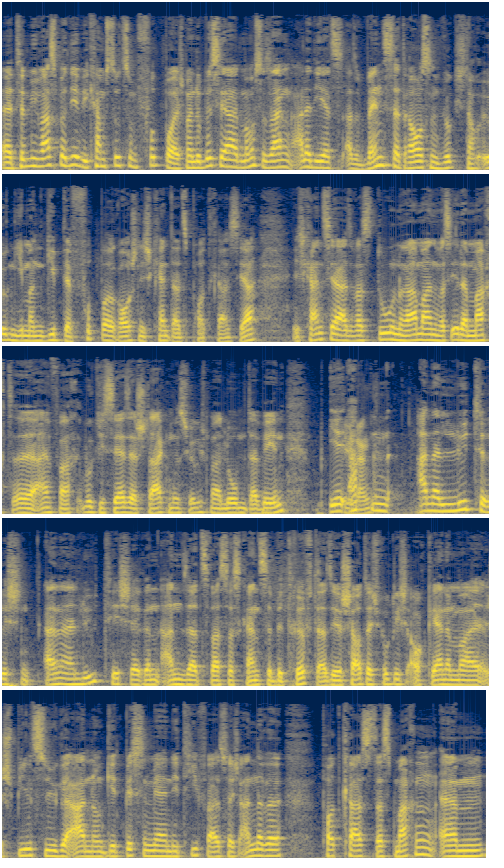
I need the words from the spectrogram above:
Äh, Tim, wie war's bei dir? Wie kamst du zum Football? Ich meine, du bist ja, man muss ja sagen, alle, die jetzt, also wenn es da draußen wirklich noch irgendjemanden gibt, der Football-Rausch nicht kennt als Podcast, ja, ich kann es ja, also was du und Rahman, was ihr da macht, äh, einfach wirklich sehr, sehr stark, muss ich wirklich mal lobend erwähnen. Ihr Vielen habt Dank. einen analytischen, analytischeren Ansatz, was das Ganze betrifft. Also ihr schaut euch wirklich auch gerne mal Spielzüge an und geht bisschen mehr in die Tiefe, als vielleicht andere Podcasts das machen. Ähm,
